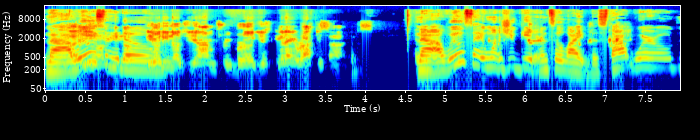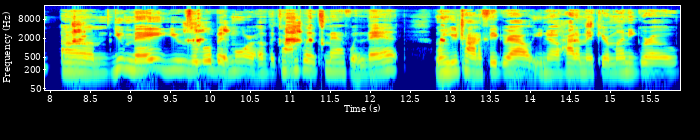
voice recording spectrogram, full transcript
now I Like, will say no- though you don't need no geometry, bro. Just it ain't rocket science. Now I will say once you get into like the stock world, um, you may use a little bit more of the complex math with that when you're trying to figure out, you know, how to make your money grow.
